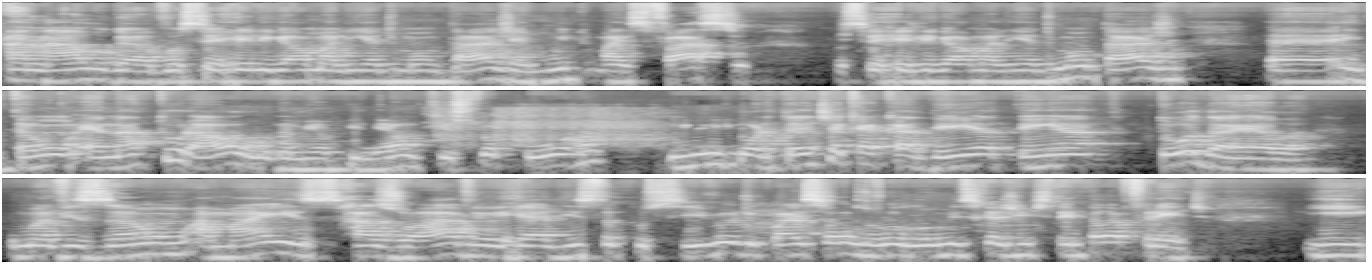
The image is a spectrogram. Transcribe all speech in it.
análoga você religar uma linha de montagem, é muito mais fácil você religar uma linha de montagem. É, então, é natural, na minha opinião, que isso ocorra, e o importante é que a cadeia tenha toda ela uma visão a mais razoável e realista possível de quais são os volumes que a gente tem pela frente. E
